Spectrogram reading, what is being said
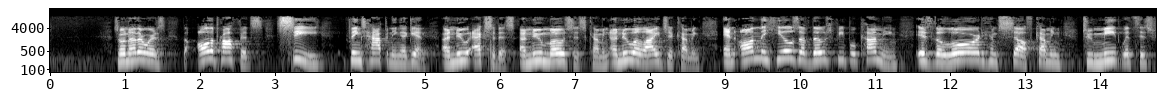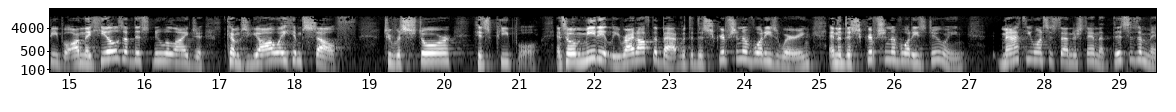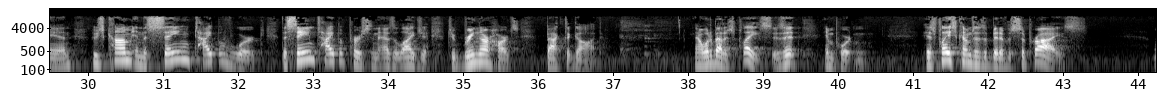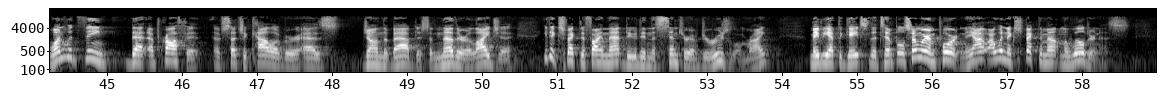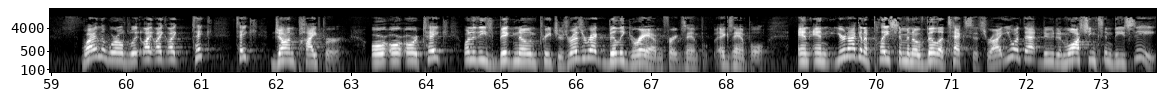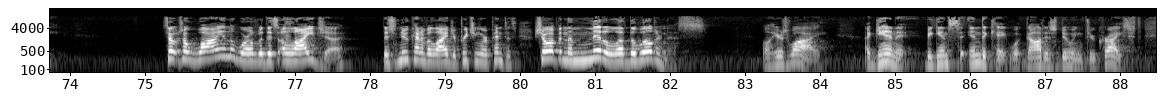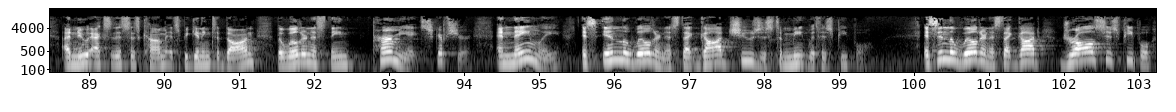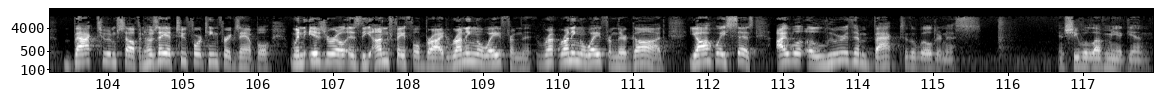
So, in other words, the, all the prophets see things happening again. A new Exodus, a new Moses coming, a new Elijah coming. And on the heels of those people coming is the Lord himself coming to meet with his people. On the heels of this new Elijah comes Yahweh himself to restore his people. And so immediately, right off the bat, with the description of what he's wearing and the description of what he's doing, Matthew wants us to understand that this is a man who's come in the same type of work, the same type of person as Elijah, to bring our hearts back to God. Now, what about his place? Is it important? His place comes as a bit of a surprise. One would think that a prophet of such a caliber as John the Baptist, another Elijah, you'd expect to find that dude in the center of Jerusalem, right? Maybe at the gates of the temple, somewhere important. I, I wouldn't expect him out in the wilderness. Why in the world would, like, like, like, take, take John Piper or, or, or take one of these big known preachers, resurrect Billy Graham, for example, example and, and you're not going to place him in Ovilla, Texas, right? You want that dude in Washington, D.C. So, so why in the world would this Elijah, this new kind of Elijah preaching repentance, show up in the middle of the wilderness? Well, here's why. Again, it begins to indicate what God is doing through Christ. A new Exodus has come, it's beginning to dawn. The wilderness theme permeates Scripture. And namely, it's in the wilderness that God chooses to meet with his people. It's in the wilderness that God draws his people back to himself. In Hosea 2:14 for example, when Israel is the unfaithful bride running away from the, running away from their God, Yahweh says, "I will allure them back to the wilderness, and she will love me again."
